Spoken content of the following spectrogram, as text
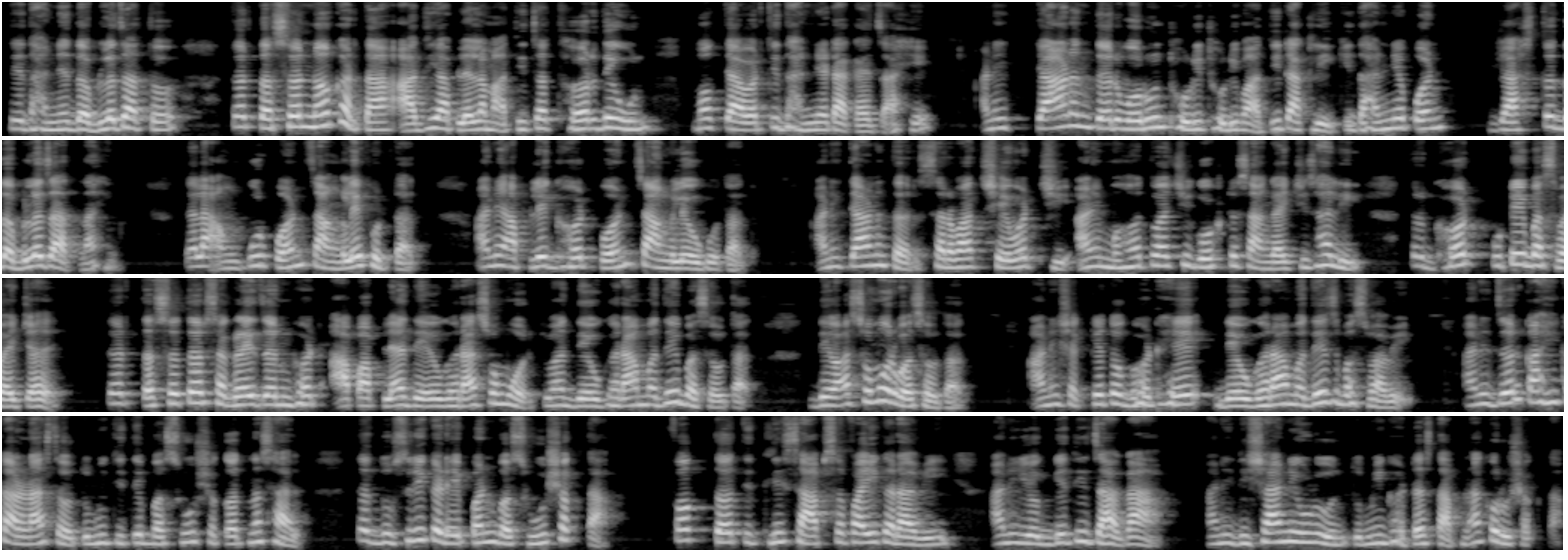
ते धान्य दबलं जातं तर तसं न करता आधी आपल्याला मातीचा थर देऊन मग त्यावरती धान्य टाकायचं आहे. आणि त्यानंतर वरून थोडी थोडी माती टाकली की धान्य पण जास्त दबलं जात नाही. त्याला अंकुर पण चांगले फुटतात आणि आपले घट पण चांगले उगवतात. आणि त्यानंतर सर्वात शेवटची आणि महत्वाची गोष्ट सांगायची झाली तर घट कुठे बसवायचे तर तसं तर सगळेजण घट आपापल्या देवघरासमोर किंवा देवघरामध्ये बसवतात. देवासमोर बसवतात. आणि शक्यतो घट हे देवघरामध्येच बसवावे. आणि जर काही कारणास्तव तुम्ही तिथे बसवू शकत नसाल तर दुसरीकडे पण बसवू शकता. फक्त तिथली साफसफाई करावी आणि योग्य ती जागा आणि दिशा निवडून तुम्ही घटस्थापना करू शकता.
